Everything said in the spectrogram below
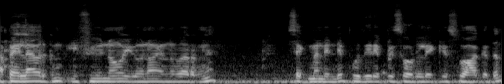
അപ്പോൾ എല്ലാവർക്കും if you know you know എന്ന് പറഞ്ഞ് സെഗ്മെന്റിന്റെ പുതിയൊരു എപ്പിസോഡിലേക്ക് സ്വാഗതം.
